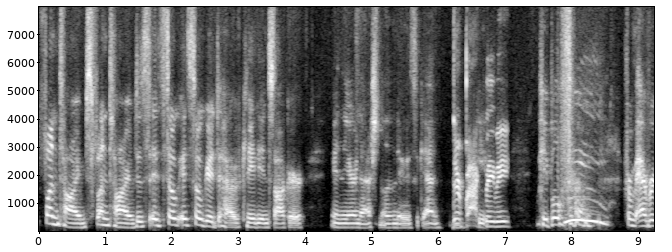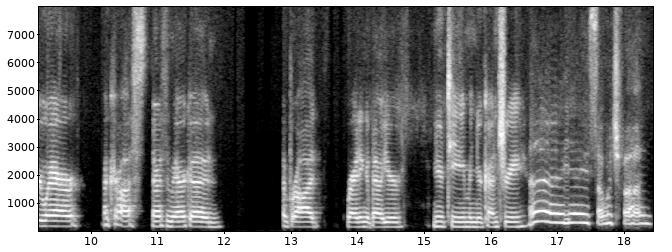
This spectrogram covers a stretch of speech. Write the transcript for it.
fun times, fun times. It's it's so it's so good to have Canadian soccer in the international news again. They're back, Pe- baby. People from from everywhere across North America and abroad writing about your your team and your country. Ah, yay, so much fun.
